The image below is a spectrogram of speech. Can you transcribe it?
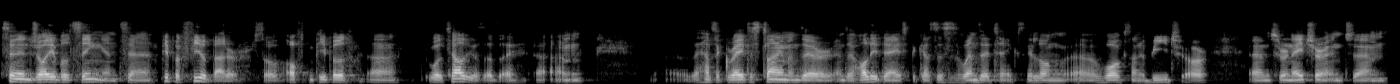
it's an enjoyable thing, and uh, people feel better. So often people uh, will tell you that they. Um, they have the greatest time in their in their holidays because this is when they take the long uh, walks on the beach or um, through nature and um,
